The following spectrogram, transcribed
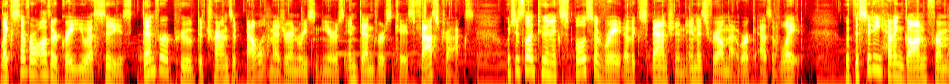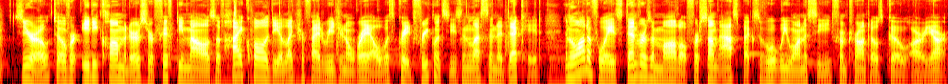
like several other great US cities, Denver approved a transit ballot measure in recent years, in Denver's case FasTracks, which has led to an explosive rate of expansion in its rail network as of late. With the city having gone from 0 to over 80 kilometers or 50 miles of high quality electrified regional rail with great frequencies in less than a decade, in a lot of ways, Denver is a model for some aspects of what we want to see from Toronto's GO RER.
